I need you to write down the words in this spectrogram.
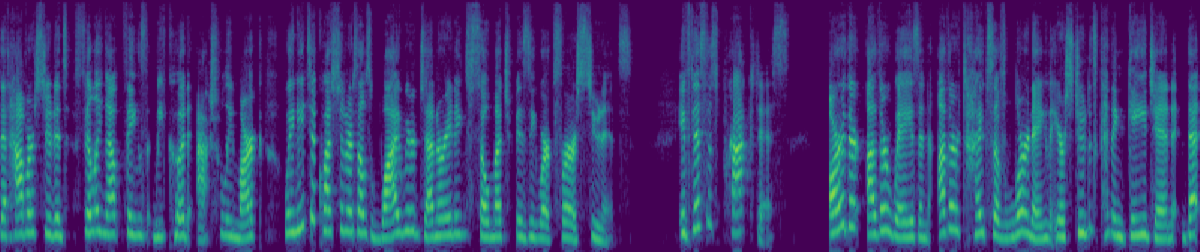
that have our students filling out things that we could actually mark, we need to question ourselves why we're generating so much busy work for our students. If this is practice, are there other ways and other types of learning that your students can engage in that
